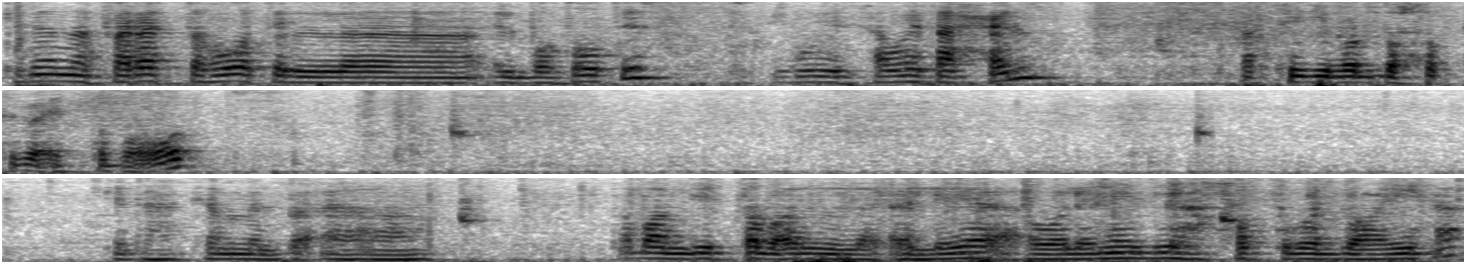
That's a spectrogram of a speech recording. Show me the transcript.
كده أنا فردت اهوت ال- البطاطس وسويتها حلو. هبتدي برضه أحط باقي الطبقات. كده هكمل بقى. طبعا دي الطبقة اللي هي الأولانية دي هحط برضه عليها.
